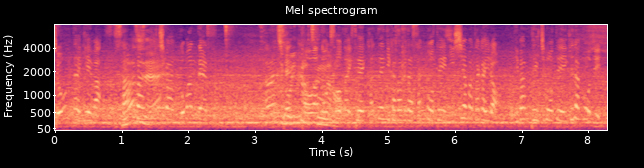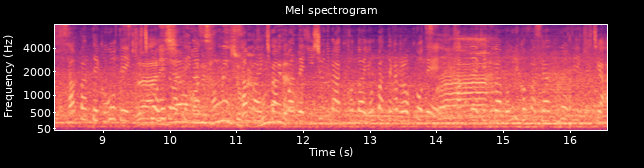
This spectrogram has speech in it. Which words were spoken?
上位体系は3番1番5番です。先頭は独走体制完全に固めた3号艇西山隆弘2番手1号艇池田浩二3番手5号艇菊池浩平となっています。3番1番5番手2周にマーク今度は4番手から6号艇。浜田結が潜り込みますが5号艇菊池が。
